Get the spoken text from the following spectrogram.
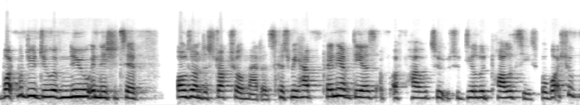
what would you do of new initiative also on the structural matters because we have plenty of ideas of, of how to, to deal with policies but what should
